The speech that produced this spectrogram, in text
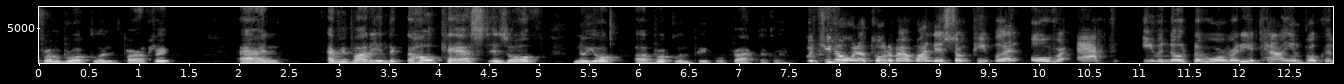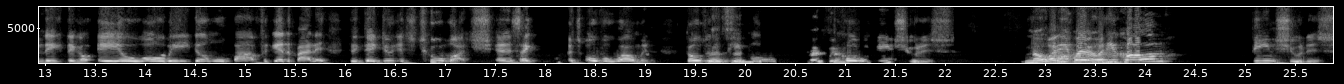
from Brooklyn, perfect. And everybody in the, the whole cast is all New York, uh, Brooklyn people practically. But you know what I'm talking about, Ron? There's some people that overact, even though they're already Italian Brooklyn. They they go, "Hey, oh, oh, we don't move on, forget about it." They, they do. It's too much, and it's like it's overwhelming. Those are Listen, the people we call them bean shooters. no, What do you wait? What do you call them? Bean shooters.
